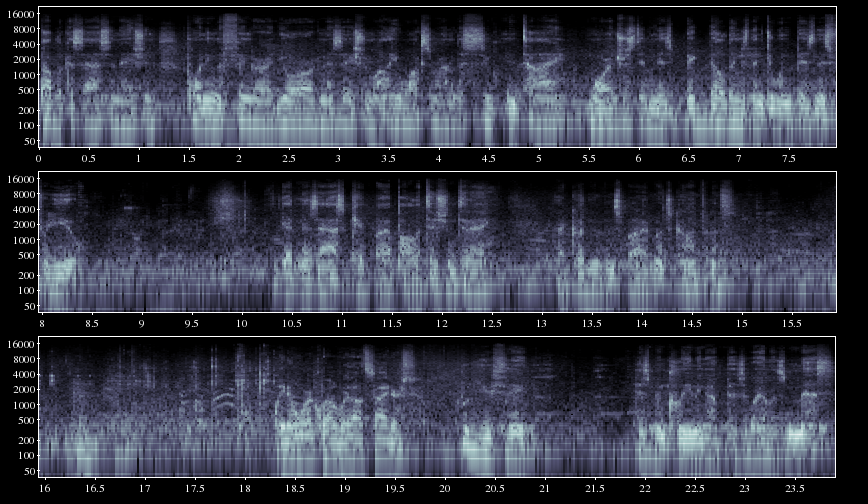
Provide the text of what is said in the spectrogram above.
public assassination, pointing the finger at your organization while he walks around in a suit and tie, more interested in his big buildings than doing business for you. Getting his ass kicked by a politician today, that couldn't have inspired much confidence. We don't work well with outsiders. Who do you think has been cleaning up Pezuela's mess?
